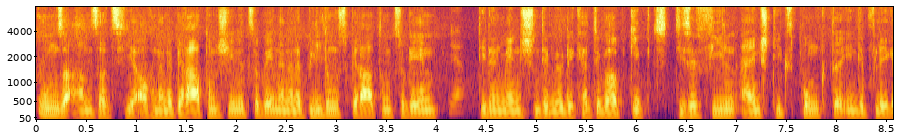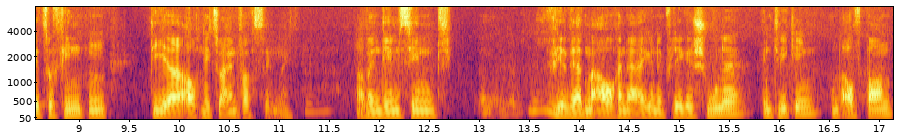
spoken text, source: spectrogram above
unser Ansatz, hier auch in eine Beratungsschiene zu gehen, in eine Bildungsberatung zu gehen, ja. die den Menschen die Möglichkeit überhaupt gibt, diese vielen Einstiegspunkte in die Pflege zu finden, die ja auch nicht so einfach sind. Mhm. Aber in dem Sinn, wir werden auch eine eigene Pflegeschule entwickeln und aufbauen,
